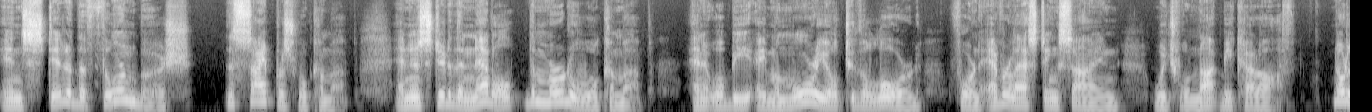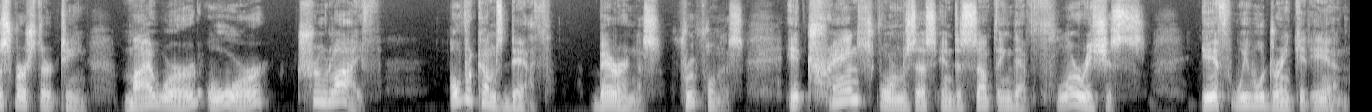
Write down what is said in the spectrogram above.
Instead of the thorn bush, the cypress will come up, and instead of the nettle, the myrtle will come up, and it will be a memorial to the Lord for an everlasting sign which will not be cut off. Notice verse 13 My word, or true life, overcomes death, barrenness, fruitfulness. It transforms us into something that flourishes if we will drink it in.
